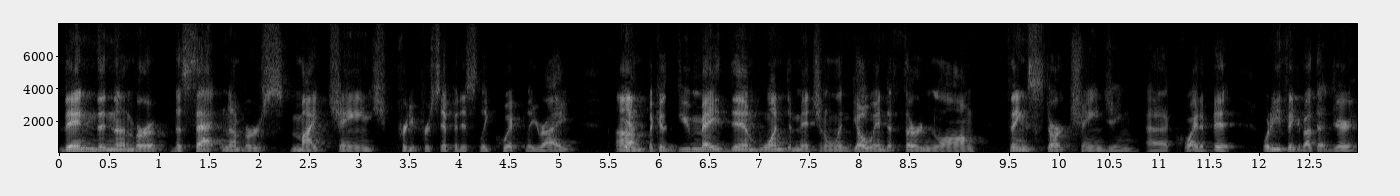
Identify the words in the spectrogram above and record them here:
then the number, the sack numbers might change pretty precipitously quickly, right? Um, yeah. Because if you made them one dimensional and go into third and long, things start changing uh, quite a bit. What do you think about that, Jerry?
